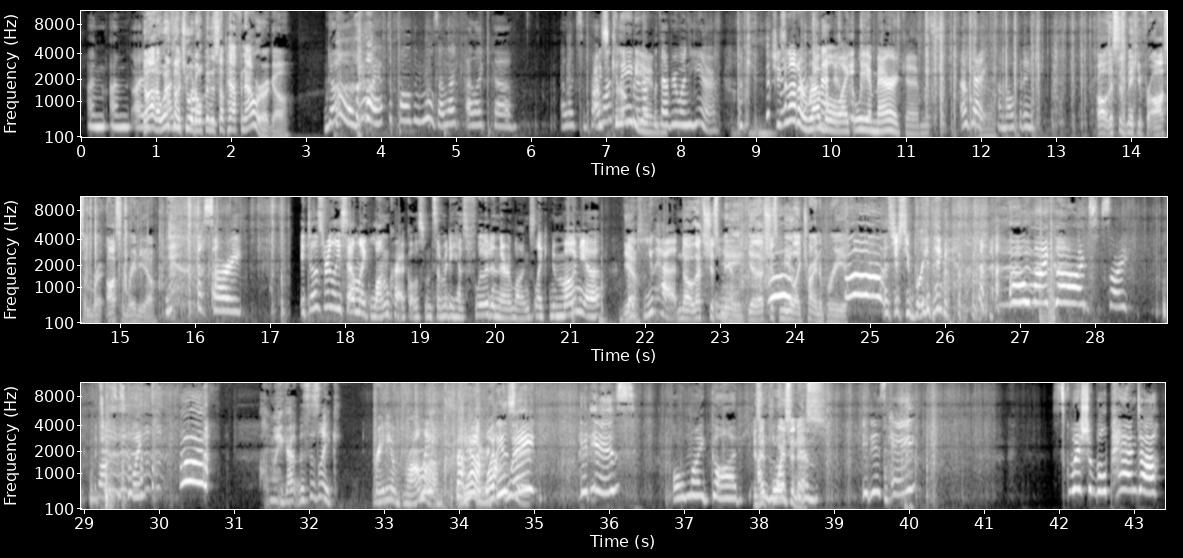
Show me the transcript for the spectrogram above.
I'm. I'm. I, God, I would have thought you would open following- this up half an hour ago. No, no, I have to follow the rules. I like. I like. Uh, I like. Surprise. I He's want to open it up with everyone here. Okay. She's not a rebel like we Americans. okay, I'm opening. Oh, this is making for awesome, ra- awesome radio. Sorry. It does really sound like lung crackles when somebody has fluid in their lungs, like pneumonia, Yeah. like you had. No, that's just me. Yeah. Yeah, that's just me, like trying to breathe. That's just you breathing. Oh my God. Sorry. The box is going. oh my god, this is like radio drama. Yeah, what is it? Wait. it? It is. Oh my God. Is it love poisonous? It is a squishable panda.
